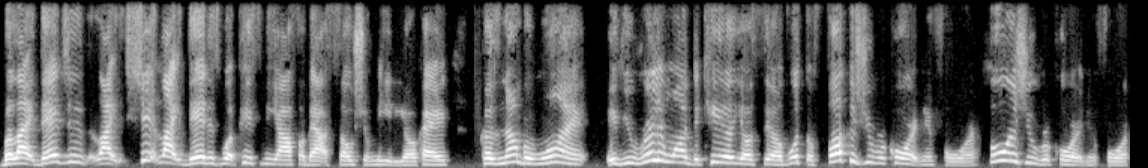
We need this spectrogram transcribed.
but like that just like shit like that is what pissed me off about social media okay because number one, if you really wanted to kill yourself, what the fuck is you recording it for? Who is you recording it for?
